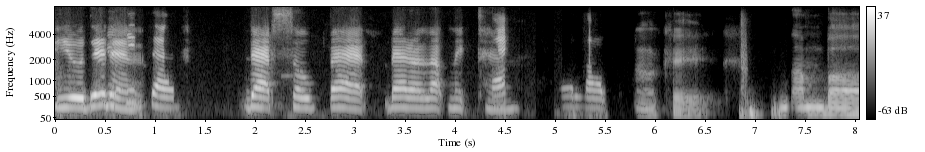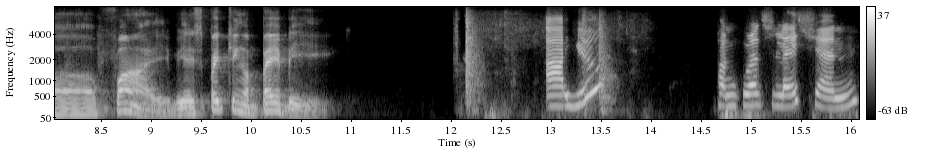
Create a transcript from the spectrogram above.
you You didn't. did that That's so bad. Better luck next time. Okay. Number five. We are expecting a baby. Are you? Congratulations.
